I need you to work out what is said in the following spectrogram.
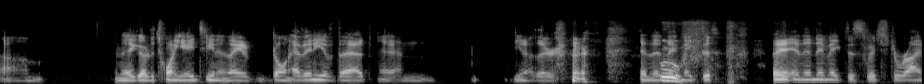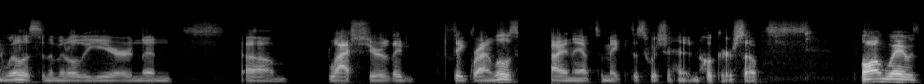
Um, and they go to 2018 and they don't have any of that and you know they're and then Oof. they make the and then they make the switch to Ryan Willis in the middle of the year and then um, last year they think Ryan Willis and they have to make the switch to Hendon Hooker so long way of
